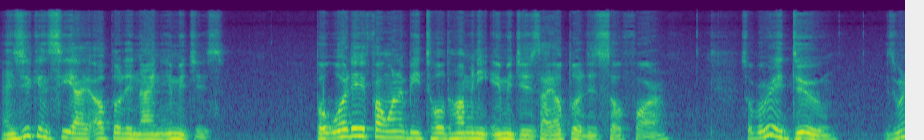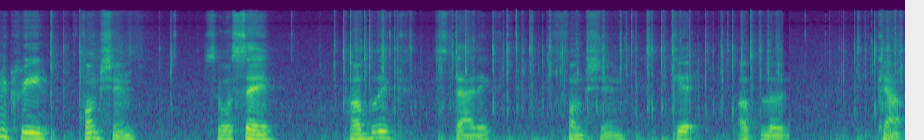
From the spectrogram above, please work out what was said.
As you can see I uploaded 9 images. But what if I want to be told how many images I uploaded so far? So what we're going to do is we're going to create a function. So we'll say public static function get upload count.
